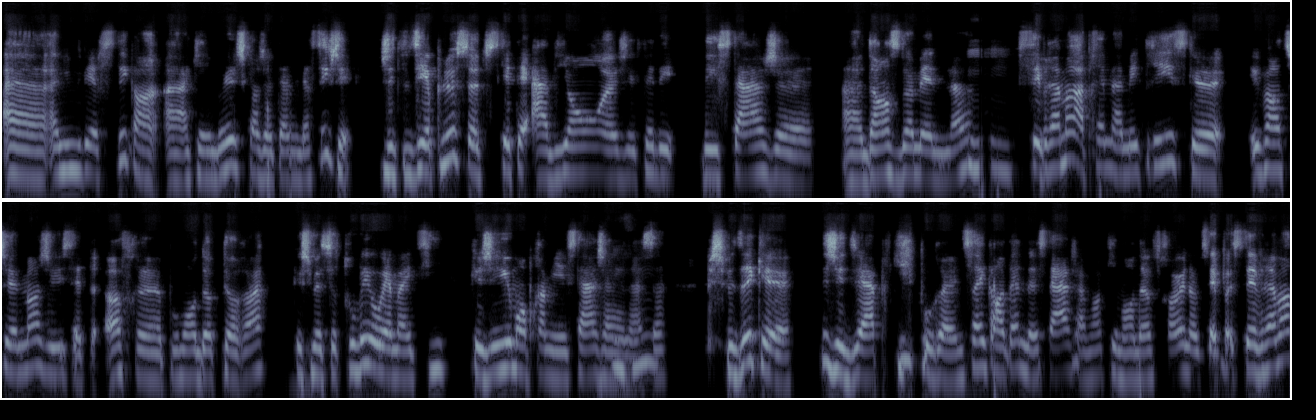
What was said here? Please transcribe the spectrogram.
à, l'université, quand à Cambridge, quand j'étais à l'université, j'étudiais plus euh, tout ce qui était avion. Euh, j'ai fait des, des stages dans ce domaine-là. Mm-hmm. C'est vraiment après ma maîtrise que éventuellement j'ai eu cette offre pour mon doctorat, que je me suis retrouvée au MIT, que j'ai eu mon premier stage à la NASA. Mm-hmm. Puis je peux dire que j'ai dû appliquer pour euh, une cinquantaine de stages avant qu'ils m'en offrent un. Donc, c'était vraiment,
